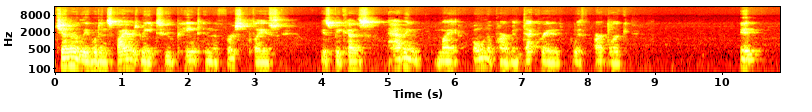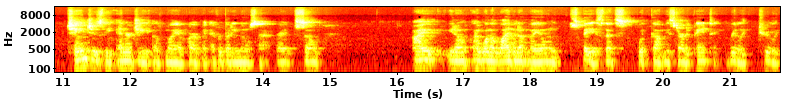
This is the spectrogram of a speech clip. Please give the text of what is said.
generally what inspires me to paint in the first place is because having my own apartment decorated with artwork, it changes the energy of my apartment. Everybody knows that, right? So I, you know, I want to liven up my own space. That's what got me started painting, really, truly.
